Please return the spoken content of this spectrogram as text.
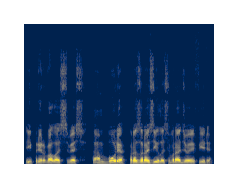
и прервалась связь. Там буря разразилась в радиоэфире.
